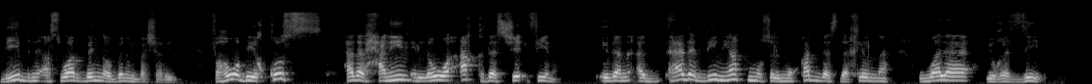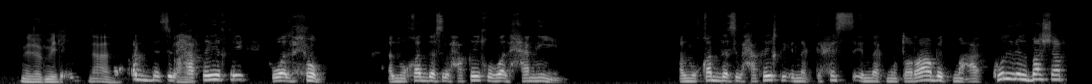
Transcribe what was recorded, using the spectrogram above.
بيبني أسوار بيننا وبين البشرية. فهو بيقص هذا الحنين اللي هو أقدس شيء فينا. اذا هذا الدين يطمس المقدس داخلنا ولا يغذيه. جميل. نعم. المقدس الحقيقي هو الحب. المقدس الحقيقي هو الحنين. المقدس الحقيقي إنك تحس إنك مترابط مع كل البشر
